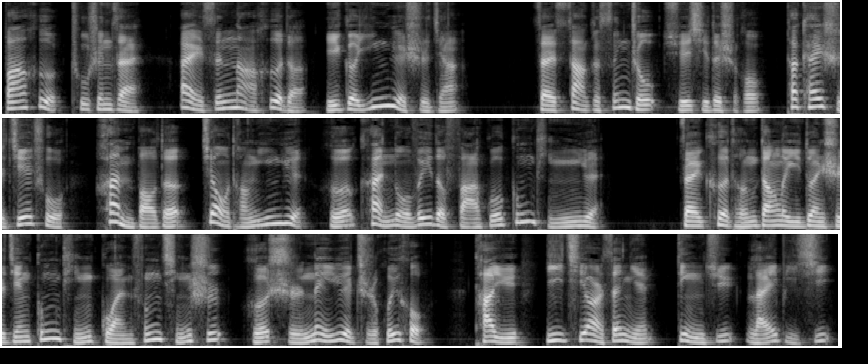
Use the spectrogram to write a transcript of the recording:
巴赫出生在艾森纳赫的一个音乐世家，在萨克森州学习的时候，他开始接触汉堡的教堂音乐和汉诺威的法国宫廷音乐，在克腾当了一段时间宫廷管风琴师。和室内乐指挥后，他于1723年定居莱比锡，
